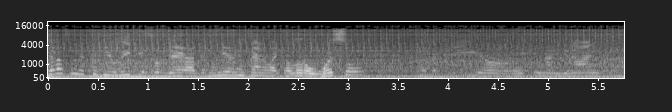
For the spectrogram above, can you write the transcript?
Definitely could be leaking from there. I've been hearing kind of like a little whistle on the or 299.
